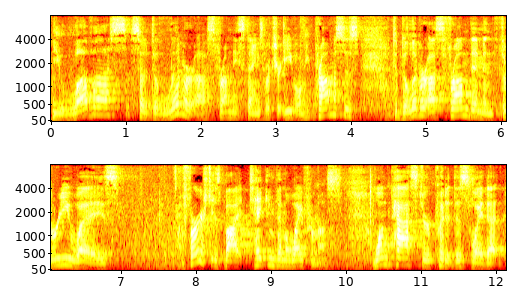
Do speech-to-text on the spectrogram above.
You love us, so deliver us from these things which are evil. And He promises to deliver us from them in three ways. First is by taking them away from us. One pastor put it this way that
